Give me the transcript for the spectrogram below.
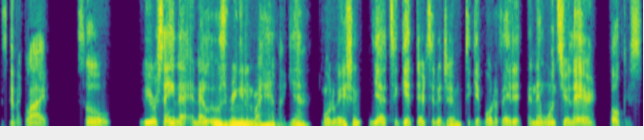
it's gonna glide. So we were saying that, and that, it was ringing in my head like, yeah, motivation, yeah, to get there to the gym to get motivated, and then once you're there, focus,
